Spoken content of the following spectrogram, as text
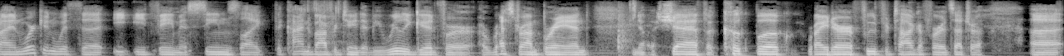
Ryan, working with uh, Eat, Eat Famous seems like the kind of opportunity that'd be really good for a restaurant brand, you know, a chef, a cookbook writer, food photographer, etc. Uh,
